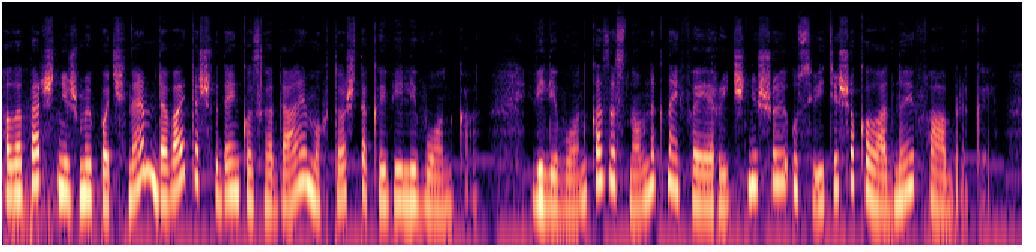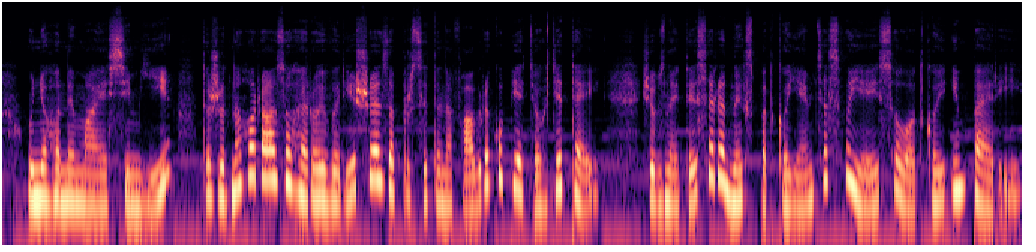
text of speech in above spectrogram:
Але перш ніж ми почнемо, давайте швиденько згадаємо, хто ж такий Віллі Вонка. Віллі Вонка засновник найфеєричнішої у світі шоколадної фабрики. У нього немає сім'ї, тож одного разу герой вирішує запросити на фабрику п'ятьох дітей, щоб знайти серед них спадкоємця своєї солодкої імперії.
